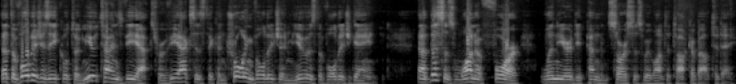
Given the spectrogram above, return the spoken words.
that the voltage is equal to mu times Vx, where Vx is the controlling voltage and mu is the voltage gain. Now, this is one of four linear dependent sources we want to talk about today.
